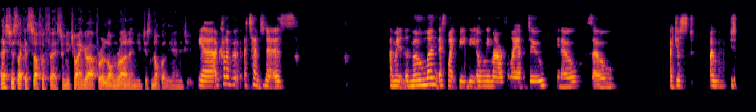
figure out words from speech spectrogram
that's just like a suffer fest when you try and go out for a long run and you've just not got the energy. Yeah, I'm kind of attempting it as I mean, at the moment, this might be the only marathon I ever do, you know. So I just I just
